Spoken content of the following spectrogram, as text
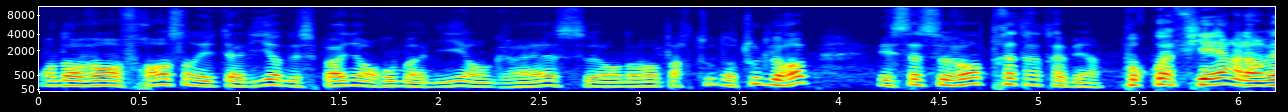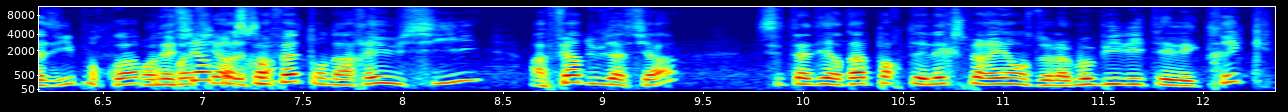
On en vend en France, en Italie, en Espagne, en Roumanie, en Grèce, on en vend partout, dans toute l'Europe, et ça se vend très très très bien. Pourquoi fier? Alors vas-y, pourquoi? On est fier parce qu'en fait, on a réussi à faire du Dacia, c'est-à-dire d'apporter l'expérience de la mobilité électrique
